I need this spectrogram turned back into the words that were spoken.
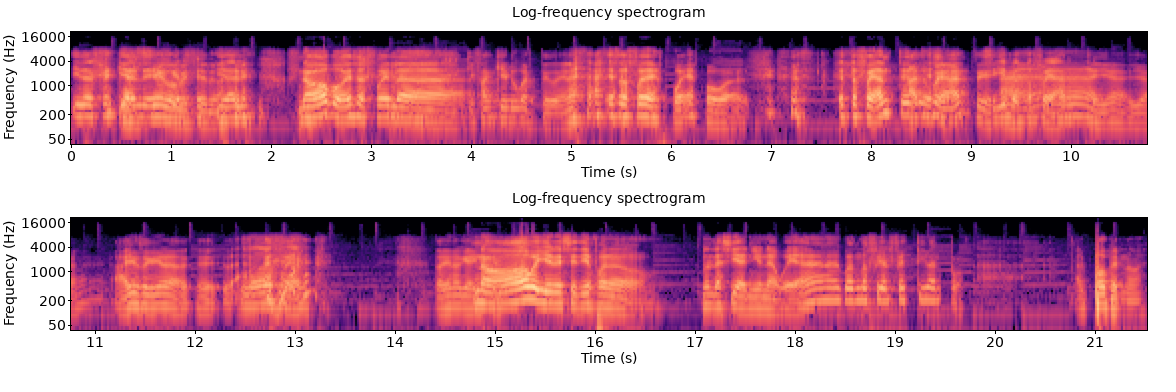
ir al festival de. ciego, festival. No, pues esa fue la. Qué funky tu parte, weón. Eso fue después, pues, weón. Esto fue antes. Ah, esto fue antes. Sí, pues esto fue Ah, antes. ya, ya. Ah, yo sé que era. eh, No, fue antes. Todavía no quedé No, pues yo en ese tiempo no. No le hacía ni una weá cuando fui al festival, po. Al popper nomás.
